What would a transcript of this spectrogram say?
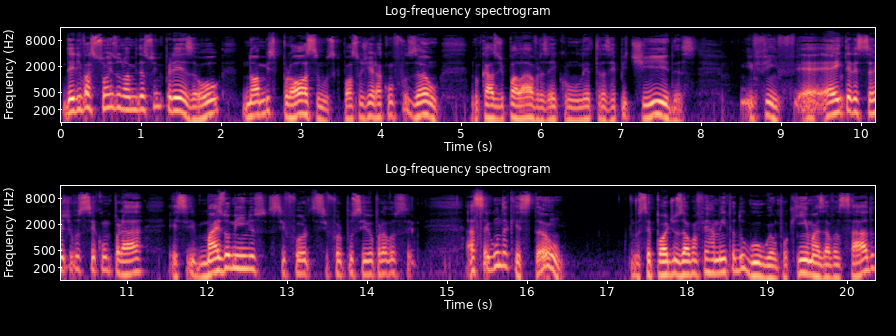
derivações do nome da sua empresa ou nomes próximos que possam gerar confusão, no caso de palavras aí com letras repetidas enfim, é, é interessante você comprar esse mais domínios, se for, se for possível para você. A segunda questão, você pode usar uma ferramenta do Google, é um pouquinho mais avançado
